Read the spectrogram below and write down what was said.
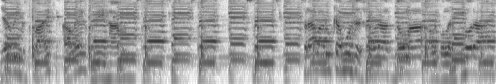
nerobím slide, ale dvíham. Pravá ruka môže z hora, z dola, alebo len z hora,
